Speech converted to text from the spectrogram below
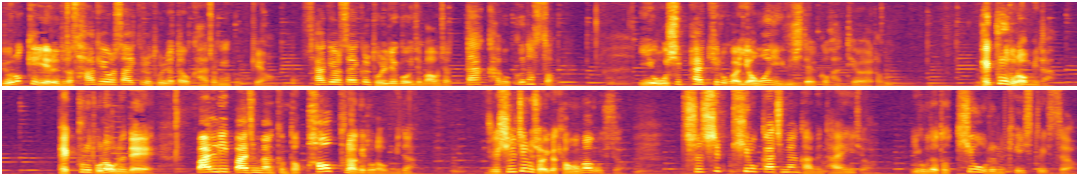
이렇게 예를 들어 4개월 사이클을 돌렸다고 가정해 볼게요. 4개월 사이클 돌리고 이제 마운자 딱 하고 끊었어. 이 58kg가 영원히 유지될 것 같아요, 여러분. 100% 돌아옵니다. 100% 돌아오는데 빨리 빠진 만큼 더 파워풀하게 돌아옵니다. 실제로 저희가 경험하고 있어요. 70kg까지만 가면 다행이죠. 이거보다 더 튀어오르는 케이스도 있어요.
